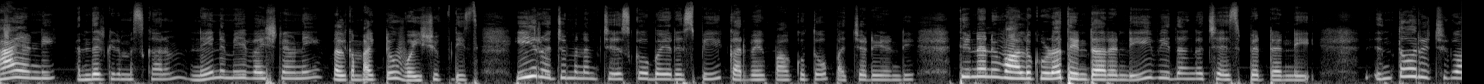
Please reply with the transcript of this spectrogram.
హాయ్ అండి అందరికీ నమస్కారం. నేను మీ వైష్ణవిని వెల్కమ్ బ్యాక్ టు వైషు డిస్ ఈరోజు మనం చేసుకోబోయే రెసిపీ కరివేపాకుతో పచ్చడి అండి. తినని వాళ్ళు కూడా తింటారండి ఈ విధంగా చేసి పెట్టండి. ఎంతో రుచిగా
